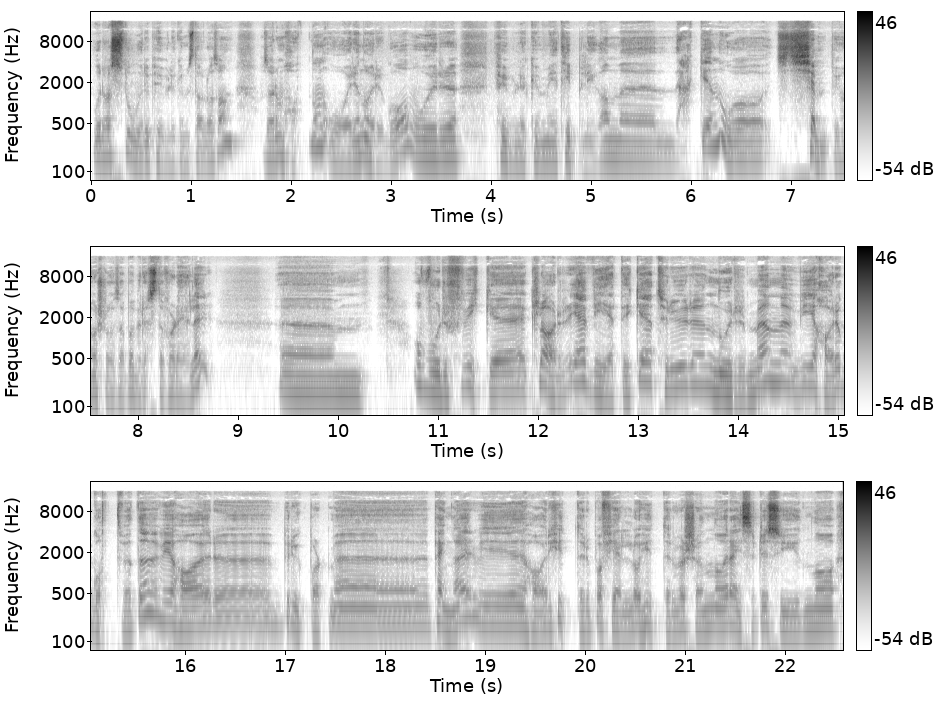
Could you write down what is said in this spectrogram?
Hvor det var store publikumstall og sånn. Og så har de hatt noen år i Norge òg hvor publikum i Tippeligaen eh, Det er ikke noe kjempe med å slå seg på brøstet for det heller. Ehm, og hvorfor vi ikke klarer det, jeg vet ikke. Jeg tror nordmenn vi har det godt, vet du. Vi har uh, brukbart med penger. Vi har hytter på fjellet og hytter ved sjøen og reiser til Syden og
